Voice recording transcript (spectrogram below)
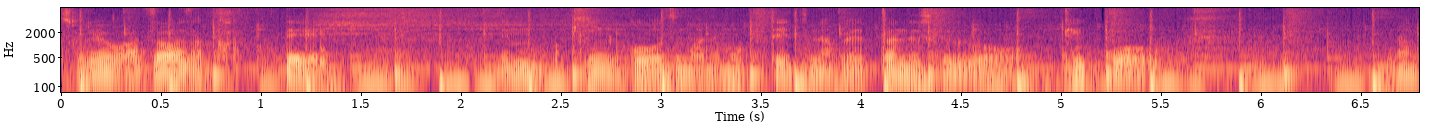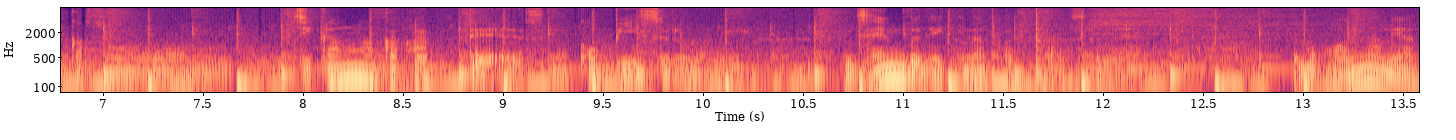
それをわざわざ買ってで金庫図まで持って行ってなんかやったんですけど結構なんかその時間がかかってそのコピーするのに全部できなかったんですよね。でもこんなのやっ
